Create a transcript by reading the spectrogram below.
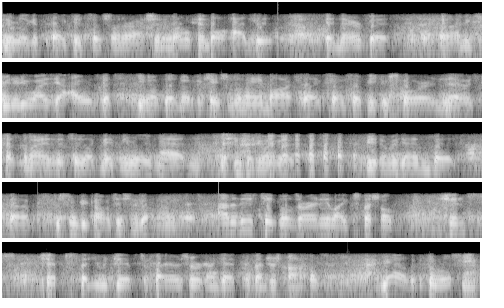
You'll really get a good social interaction. Marvel Pinball has it in there, but, uh, I mean, community-wise, yeah, I always get, you know, the notifications in my inbox, like, so-and-so beat your score, and they always customize it to, like, make me really mad and make me want to go beat them again. But uh, there's some good competition going on. out of these tables, are any like special hints, tips that you would give to players who are going to get Avengers Chronicles? Yeah, look at the rule sheet.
